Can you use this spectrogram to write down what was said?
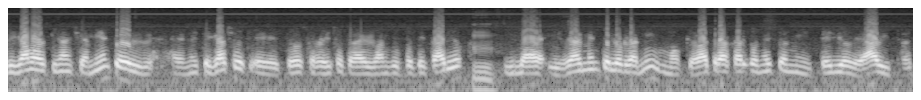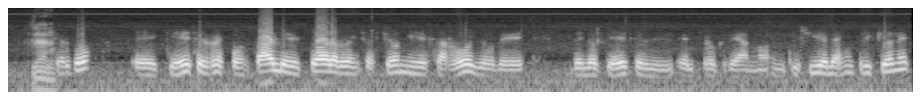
digamos, de financiamiento, en este caso, eh, todo se realiza a través del banco hipotecario mm. y, la, y realmente el organismo que va a trabajar con esto es el Ministerio de Hábitat, ¿cierto? Eh, que es el responsable de toda la organización y desarrollo de, de lo que es el, el Procrear, ¿no? Inclusive las inscripciones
